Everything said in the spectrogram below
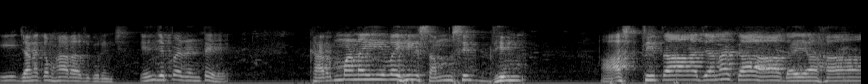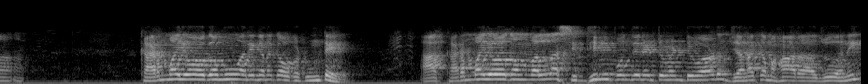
ఈ జనక మహారాజు గురించి. ఏం చెప్పాడంటే కర్మణైవ హి సంసిద్ధిం ఆస్థితా జనకాదయ కర్మయోగము అని గనక ఒకటి ఉంటే ఆ కర్మయోగం వల్ల సిద్ధిని పొందినటువంటి వాడు జనక మహారాజు అని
